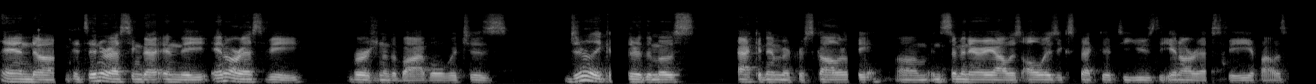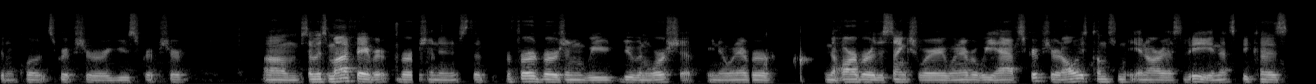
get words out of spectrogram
And uh, it's interesting that in the NRSV version of the Bible, which is generally considered the most academic or scholarly, um, in seminary, I was always expected to use the NRSV if I was going to quote scripture or use scripture. Um, so it's my favorite version, and it's the preferred version we do in worship. You know, whenever in the harbor or the sanctuary, whenever we have scripture, it always comes from the NRSV, and that's because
